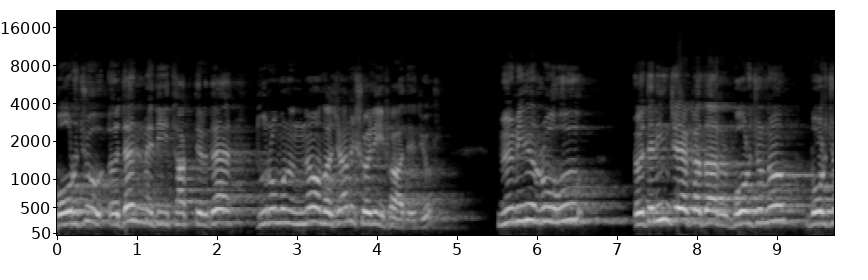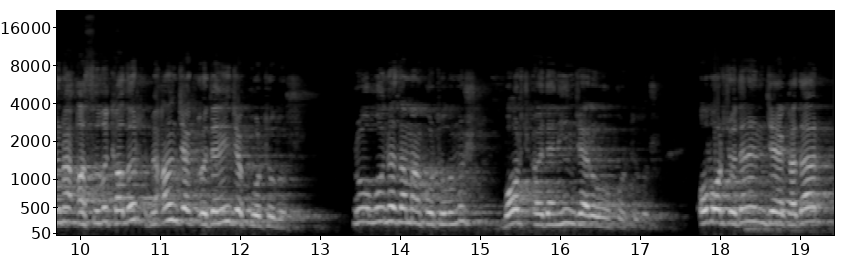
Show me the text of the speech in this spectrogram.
borcu ödenmediği takdirde durumunun ne olacağını şöyle ifade ediyor. Müminin ruhu ödeninceye kadar borcunu borcuna asılı kalır ve ancak ödenince kurtulur. Ruhu ne zaman kurtulmuş? Borç ödenince ruhu kurtulur. O borç ödeninceye kadar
